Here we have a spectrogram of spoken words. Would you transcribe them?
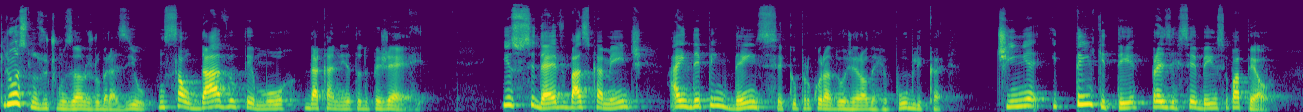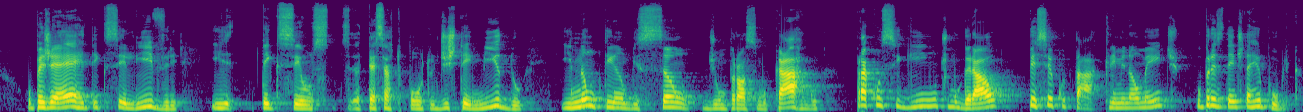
Criou-se nos últimos anos no Brasil um saudável temor da caneta do PGR. Isso se deve basicamente à independência que o Procurador-Geral da República tinha e tem que ter para exercer bem o seu papel. O PGR tem que ser livre e tem que ser, até certo ponto, destemido e não ter ambição de um próximo cargo para conseguir, em último grau, persecutar criminalmente o presidente da República.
